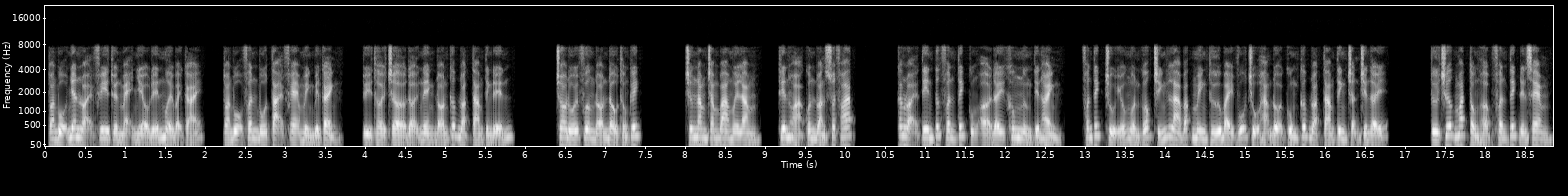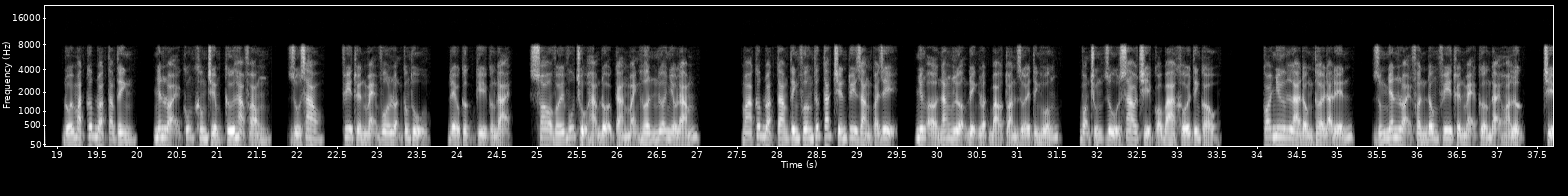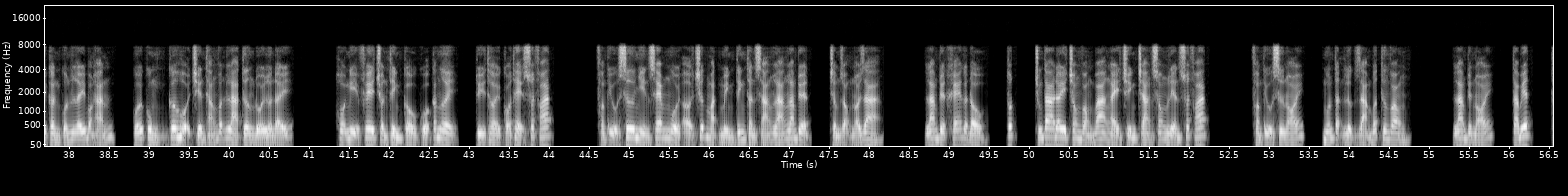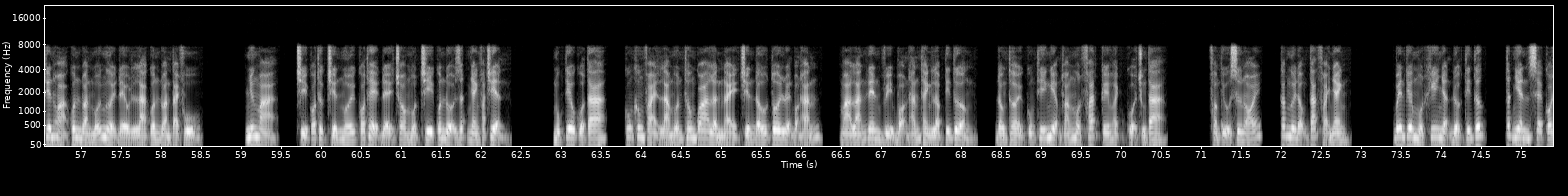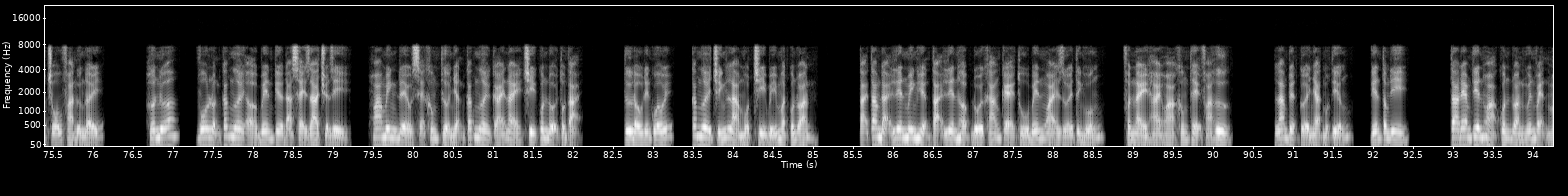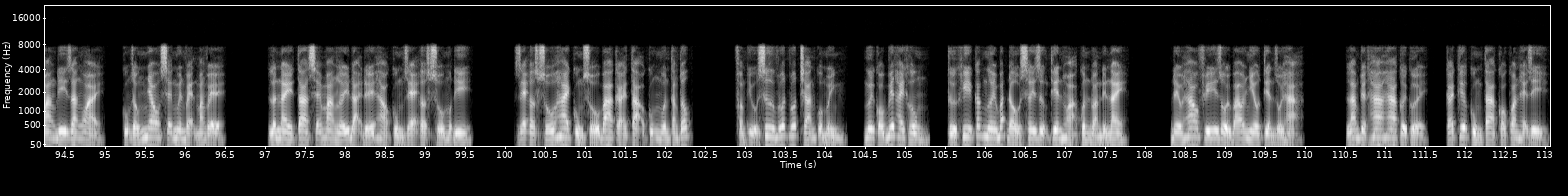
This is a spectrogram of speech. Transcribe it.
Toàn bộ nhân loại phi thuyền mẹ nhiều đến bảy cái, toàn bộ phân bố tại phe mình biến cảnh, tùy thời chờ đợi nên đón cướp đoạt tam tinh đến. Cho đối phương đón đầu thống kích. Chương năm trăm ba mươi lăm, thiên hỏa quân đoàn xuất phát. Các loại tin tức phân tích cũng ở đây không ngừng tiến hành. Phân tích chủ yếu nguồn gốc chính là bắc minh thứ bảy vũ trụ hạm đội cùng cướp đoạt tam tinh trận chiến ấy. Từ trước mắt tổng hợp phân tích đến xem đối mặt cướp đoạt tam tinh, nhân loại cũng không chiếm cứ hạ phòng, dù sao, phi thuyền mẹ vô luận công thủ, đều cực kỳ cường đại, so với vũ trụ hạm đội càng mạnh hơn nữa nhiều lắm. Mà cướp đoạt tam tinh phương thức tác chiến tuy rằng quái dị, nhưng ở năng lượng định luật bảo toàn dưới tình huống, bọn chúng dù sao chỉ có ba khối tinh cầu. Coi như là đồng thời đã đến, dùng nhân loại phần đông phi thuyền mẹ cường đại hỏa lực, chỉ cần cuốn lấy bọn hắn, cuối cùng cơ hội chiến thắng vẫn là tương đối lớn đấy. Hội nghị phê chuẩn thỉnh cầu của các ngươi, tùy thời có thể xuất phát. Phẩm tiểu sư nhìn xem ngồi ở trước mặt mình tinh thần sáng láng lam tuyệt, trầm giọng nói ra lam tuyệt khẽ gật đầu, tốt, chúng ta đây trong vòng ba ngày chỉnh trang xong liền xuất phát. Phẩm tiểu sư nói, muốn tận lực giảm bớt thương vong. Lam tuyệt nói, ta biết, thiên hỏa quân đoàn mỗi người đều là quân đoàn tài phú. Nhưng mà, chỉ có thực chiến mới có thể để cho một chi quân đội rất nhanh phát triển. Mục tiêu của ta cũng không phải là muốn thông qua lần này chiến đấu tôi luyện bọn hắn, mà là nên vì bọn hắn thành lập tin tưởng, đồng thời cũng thí nghiệm thoáng một phát kế hoạch của chúng ta. Phẩm tiểu sư nói, các ngươi động tác phải nhanh. Bên kia một khi nhận được tin tức, tất nhiên sẽ có chỗ phản ứng đấy. Hơn nữa vô luận các ngươi ở bên kia đã xảy ra chuyện gì, hoa minh đều sẽ không thừa nhận các ngươi cái này chi quân đội tồn tại. Từ đầu đến cuối, các ngươi chính là một chi bí mật quân đoàn. Tại tam đại liên minh hiện tại liên hợp đối kháng kẻ thù bên ngoài dưới tình huống, phần này hài hòa không thể phá hư. Lam tuyệt cười nhạt một tiếng, yên tâm đi. Ta đem thiên hỏa quân đoàn nguyên vẹn mang đi ra ngoài, cũng giống nhau sẽ nguyên vẹn mang về. Lần này ta sẽ mang lấy đại đế hào cùng rẽ ở số một đi. Rẽ ở số hai cùng số ba cải tạo cũng muốn tăng tốc. Phẩm tiểu sư vuốt vuốt chán của mình, ngươi có biết hay không từ khi các ngươi bắt đầu xây dựng thiên hỏa quân đoàn đến nay, đều hao phí rồi bao nhiêu tiền rồi hả? Lam tuyệt ha ha cười cười, cái kia cùng ta có quan hệ gì?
